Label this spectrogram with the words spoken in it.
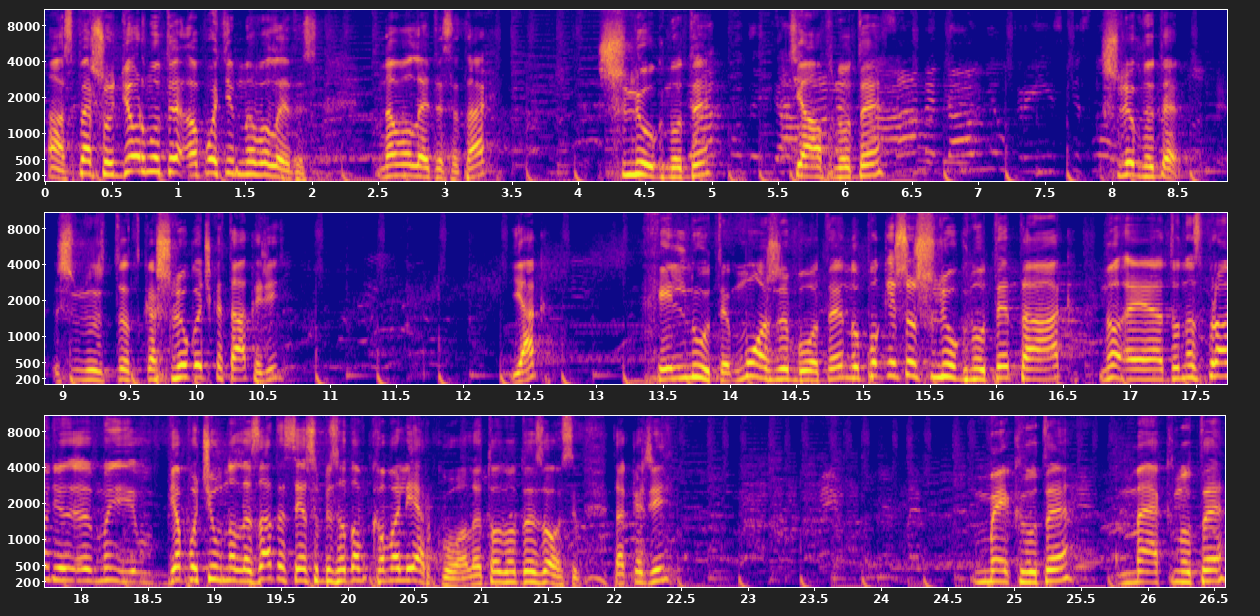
А, спершу дьорнути, а потім навалитися. Навалитися, так? Шлюгнути. Тяпнути. Саме давнє українське слово. Шлюгнути. Ш- та- Така шлюкочка, так, кажіть. Як? Хильнути може бути. Ну поки що шлюгнути, так. Ну, е, то насправді е, мені- я почув нализатися, я собі згадав кавалерку, але то ну, не зовсім. Так кажіть. Микнути, мекнути,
